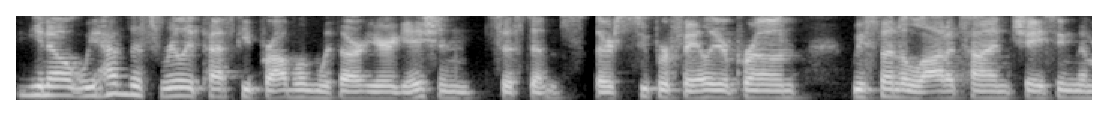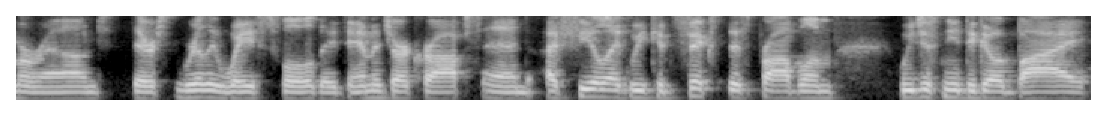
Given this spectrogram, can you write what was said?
you know, we have this really pesky problem with our irrigation systems. They're super failure prone. We spend a lot of time chasing them around. They're really wasteful. They damage our crops. And I feel like we could fix this problem. We just need to go buy,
